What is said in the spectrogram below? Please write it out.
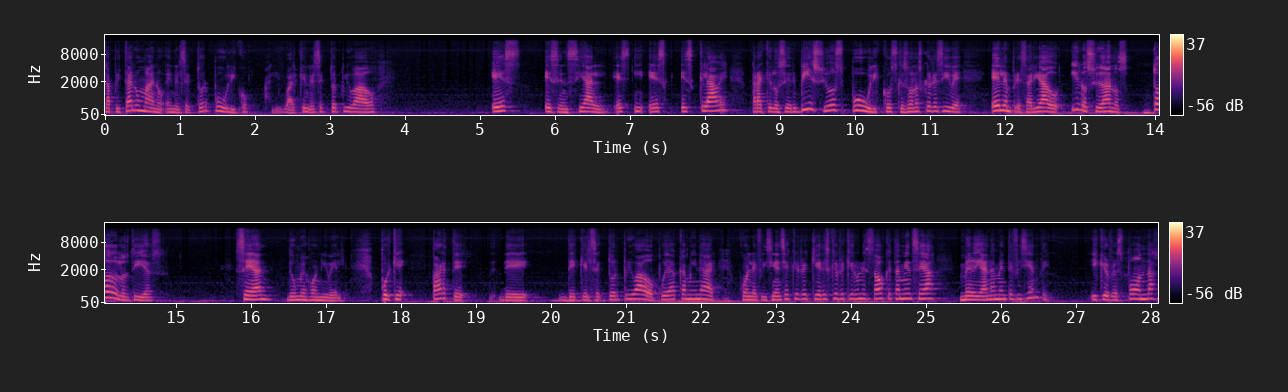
capital humano en el sector público, al igual que en el sector privado, es esencial, es, es, es clave para que los servicios públicos, que son los que recibe el empresariado y los ciudadanos todos los días, sean de un mejor nivel. Porque parte de, que el sector privado pueda caminar con la eficiencia que requiere es que requiere un Estado que también sea medianamente eficiente y que responda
